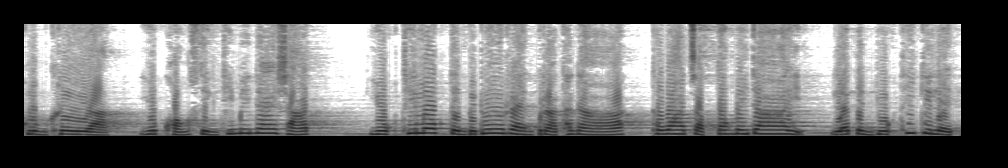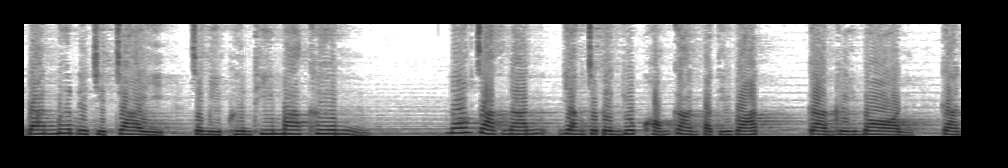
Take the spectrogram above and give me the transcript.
คลุมเครือ ยุคของสิ่งที่ไม่แน่ชัด ยุคที่โลกเต็มไปด้วยแรงปรารถนาทว่าจับต้องไม่ได้ และเป็นยุคที่กิเลสด้านมืดในจิตใจ จะมีพื้นที่มากขึ้น นอกจากนั้นยังจะเป็นยุคของการปฏิวัติ การรีบอน การ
